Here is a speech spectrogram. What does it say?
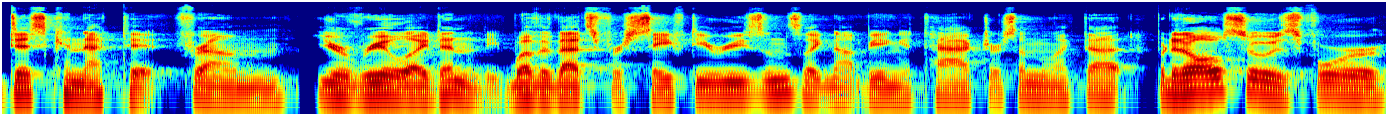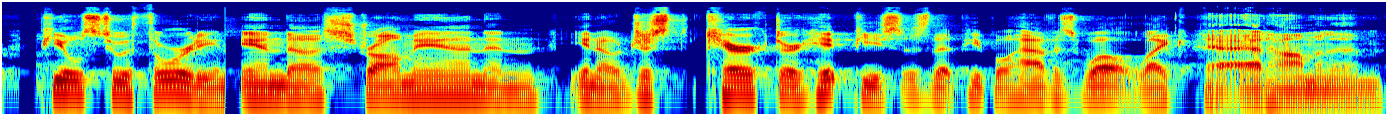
disconnect it from your real identity, whether that's for safety reasons, like not being attacked or something like that. But it also is for appeals to authority and uh, straw man and, you know, just character hit pieces that people have as well. Like Yeah, ad hominem.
